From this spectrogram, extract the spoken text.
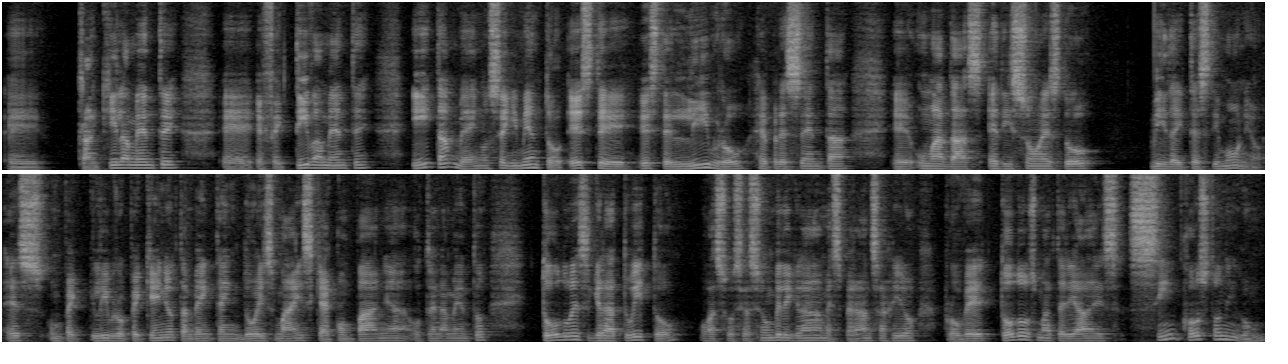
eh, tranquilamente, eh, e também o seguimento. Este, este livro representa eh, uma das edições do Vida e Testemunho. É um pe livro pequeno, também tem dois mais que acompanha o treinamento. Todo é gratuito. A Associação Billy Graham Esperança Rio provê todos os materiais sem custo nenhum.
